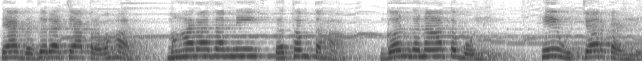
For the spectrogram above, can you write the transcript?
त्या गजराच्या प्रवाहात महाराजांनी प्रथमत गणगणात बोले हे उच्चार काढले.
